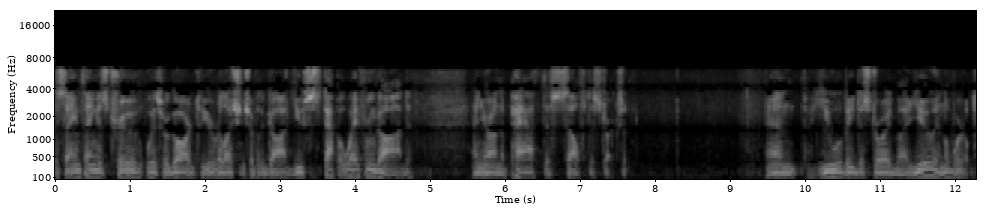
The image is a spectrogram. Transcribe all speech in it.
The same thing is true with regard to your relationship with God. You step away from God and you're on the path to self-destruction. And you will be destroyed by you and the world.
